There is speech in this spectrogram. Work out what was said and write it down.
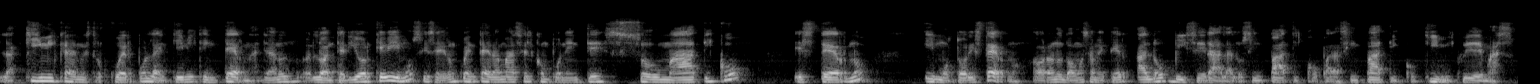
la química de nuestro cuerpo, la química interna. Ya lo anterior que vimos, si se dieron cuenta, era más el componente somático externo y motor externo. Ahora nos vamos a meter a lo visceral, a lo simpático, parasimpático, químico y demás.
